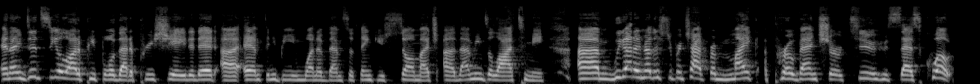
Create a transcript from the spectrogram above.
And I did see a lot of people that appreciated it, uh, Anthony being one of them. So thank you so much. Uh, that means a lot to me. Um, we got another super chat from Mike Proventure too, who says, quote,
